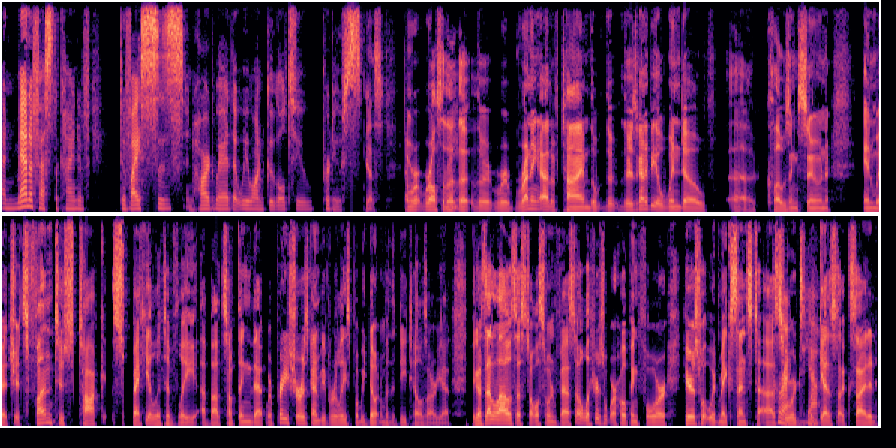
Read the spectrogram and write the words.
and manifest the kind of devices and hardware that we want Google to produce. Yes. And we're we're also Right. the, the, the we're running out of time. The, the, there's going to be a window uh, closing soon in which it's fun to talk speculatively about something that we're pretty sure is going to be released, but we don't know what the details are yet. Because that allows us to also invest. Oh, well, here's what we're hoping for. Here's what would make sense to us. Who would, yeah. would get us excited.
